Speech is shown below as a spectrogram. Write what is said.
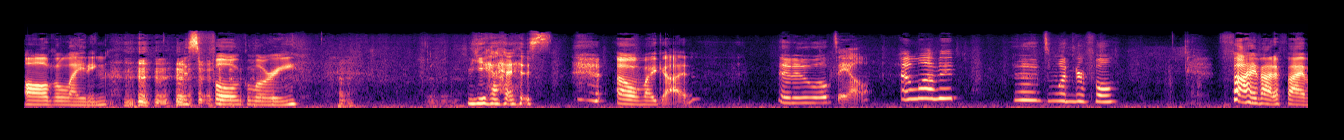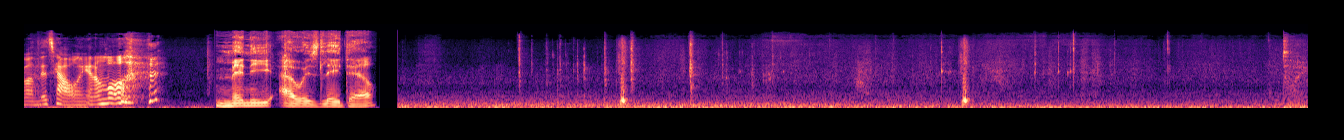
all the lighting. His full glory. Yes. Oh my god. And his little tail. I love it. It's wonderful. Five out of five on the towel animal. Many hours later. It's like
